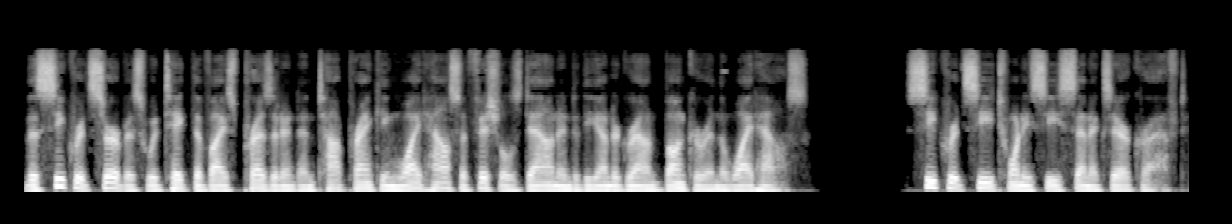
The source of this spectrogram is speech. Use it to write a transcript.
The Secret Service would take the Vice President and top ranking White House officials down into the underground bunker in the White House. Secret C 20C Senex aircraft.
